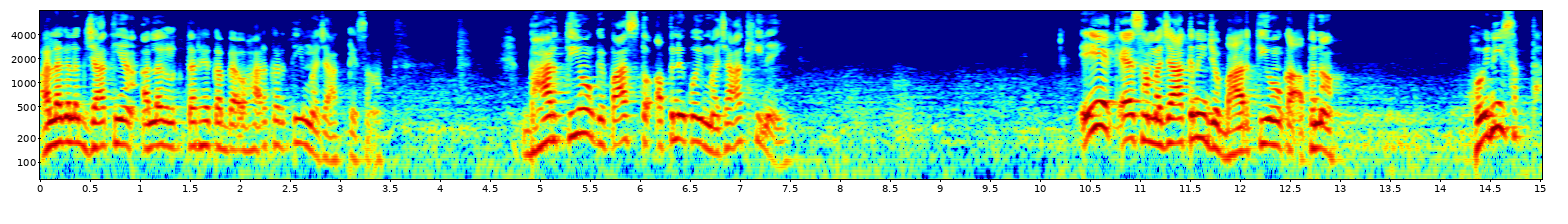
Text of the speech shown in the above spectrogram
अलग अलग जातियाँ अलग अलग तरह का व्यवहार करती मज़ाक के साथ। भारतीयों के पास तो अपने कोई मज़ाक ही नहीं। एक ऐसा मज़ाक नहीं जो भारतीयों का अपना हो ही नहीं सकता।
